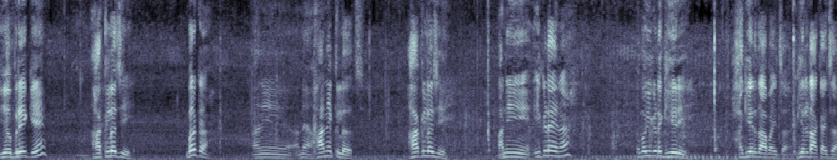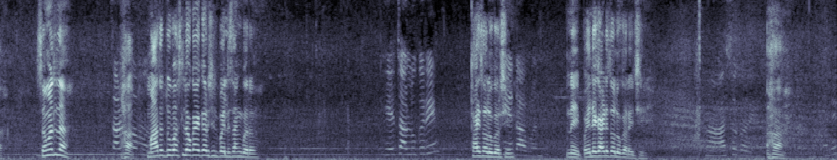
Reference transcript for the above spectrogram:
हे ब्रेक आहे. हा क्लच आहे. बरं का? आणि आणि हा नाही क्लच हा क्लच आहे. आणि इकडे आहे ना बघ इकडे घेर आहे. हा घेर दाबायचा घेर टाकायचा. समजलं? चालू हा. का मग? मग आता तू बसल्यावर काय करशील? पहिले सांग बरं. हे चालू करीन. काय चालू हे करशील? दाबन. नाही पहिले गाडी चालू करायची. हा असं हा. अरे.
